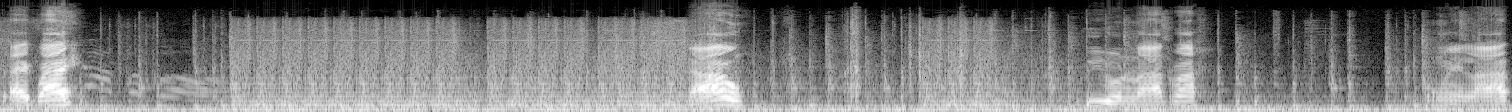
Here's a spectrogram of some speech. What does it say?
แตกไปดาวพี่โดนลัดปะตรงไหนลัด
